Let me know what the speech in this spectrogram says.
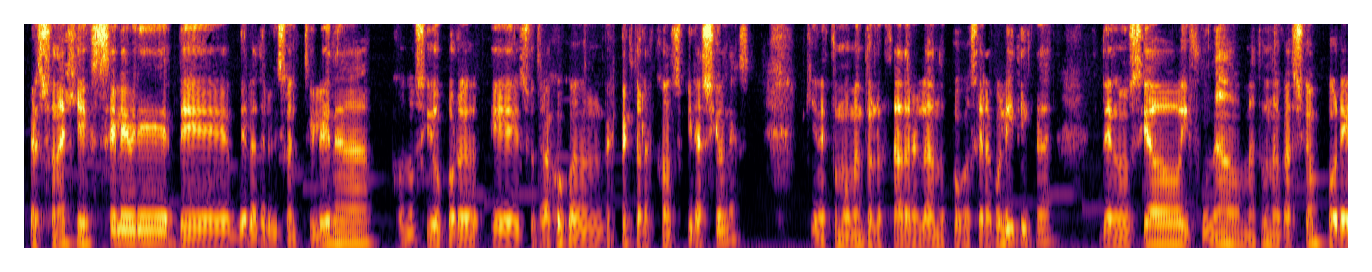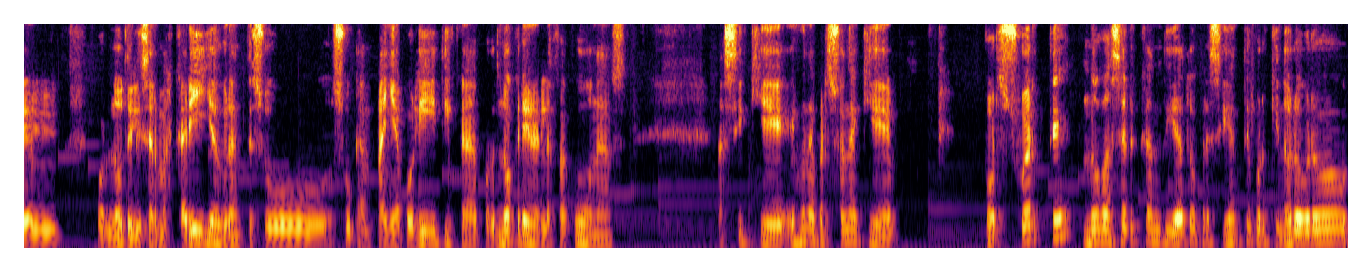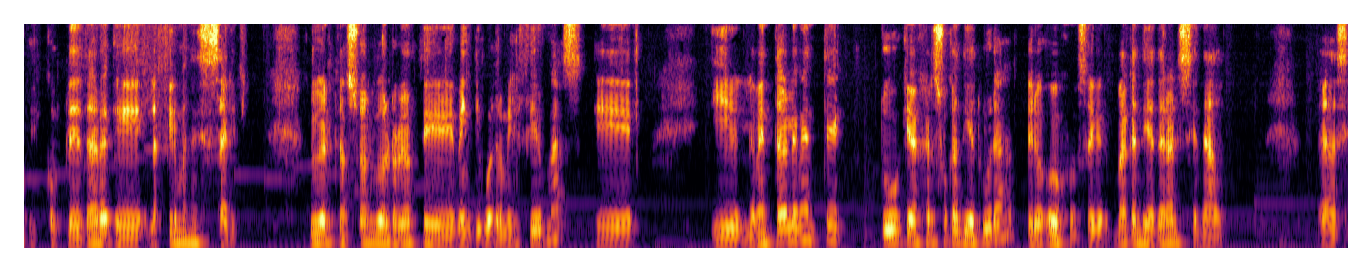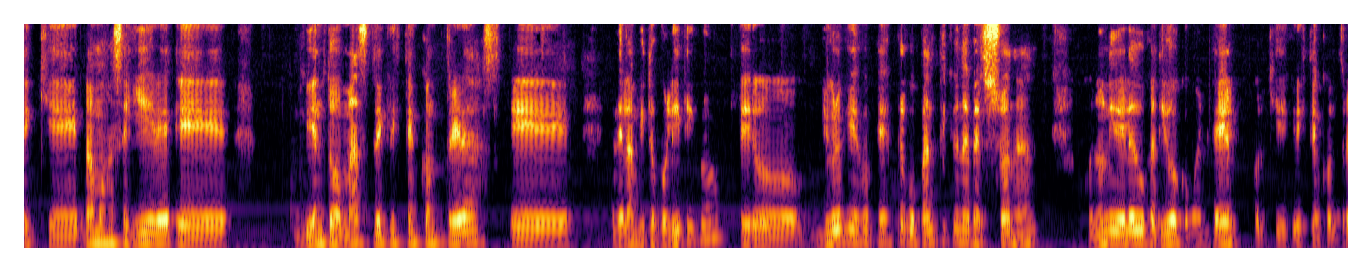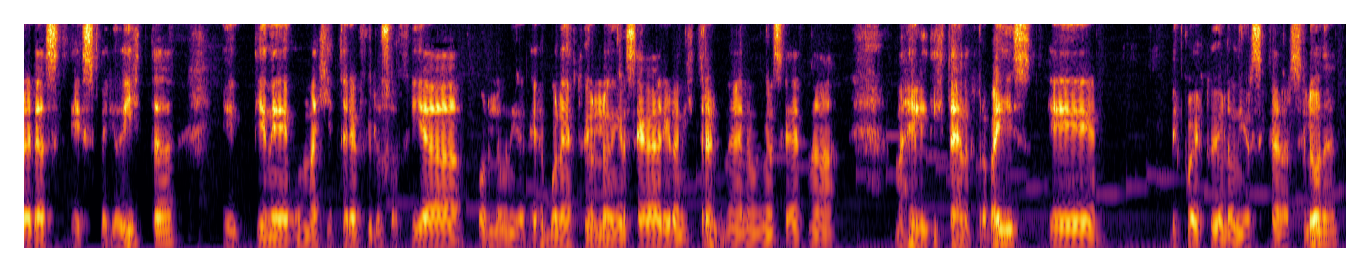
personaje célebre de, de, la televisión chilena, conocido por eh, su trabajo con respecto a las conspiraciones, que en estos momentos lo está trasladando un poco hacia la política, denunciado y funado más de una ocasión por, el, por no utilizar mascarilla durante su, su campaña política, por no creer en las vacunas. Así que es una persona que, por suerte, no va a ser candidato a presidente porque no logró completar eh, las firmas necesarias. Alcanzó algo alrededor de 24.000 firmas. Eh, y lamentablemente tuvo que bajar su candidatura, pero ojo, se va a candidatar al Senado. Así que vamos a seguir eh, viendo más de Cristian Contreras eh, en el ámbito político, pero yo creo que es, preocupante que una persona con un nivel educativo como el de él, porque Cristian Contreras es periodista, eh, tiene un magíster en filosofía por la es bueno estudió en la Universidad Gabriela Mistral, una de las universidades más más elitista de nuestro país. Eh, después estudió en la Universidad de Barcelona.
